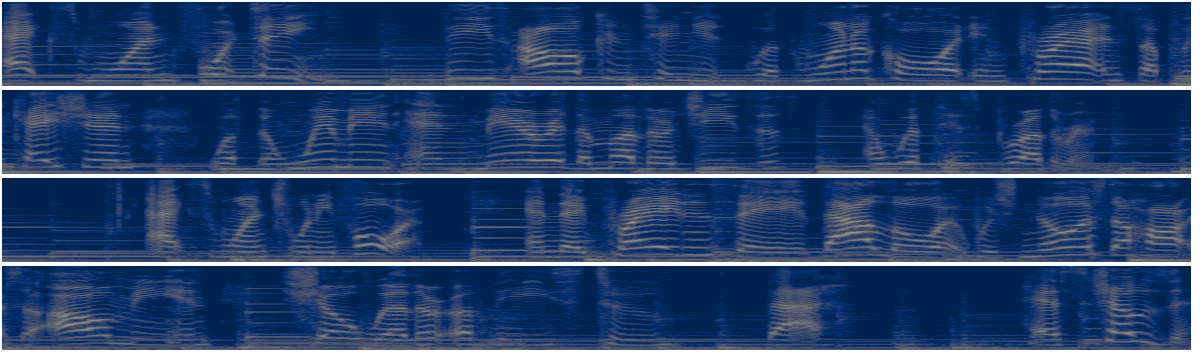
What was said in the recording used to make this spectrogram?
Acts 1:14. These all continued with one accord in prayer and supplication with the women and Mary the mother of Jesus and with his brethren. Acts 1:24. And they prayed and said, Thou Lord, which knowest the hearts of all men, show whether of these two thou hast chosen.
